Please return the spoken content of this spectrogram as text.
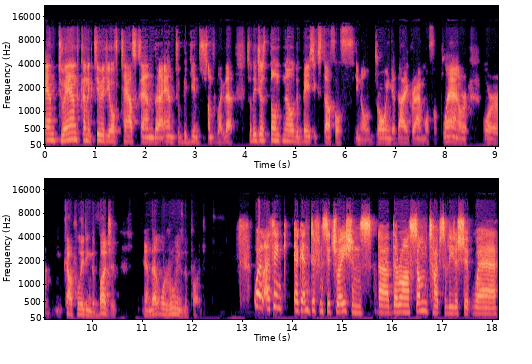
end-to-end connectivity of tasks and uh, end to begin something like that so they just don't know the basic stuff of you know drawing a diagram of a plan or or calculating the budget and that what ruins the project well, I think again, different situations. Uh, there are some types of leadership where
